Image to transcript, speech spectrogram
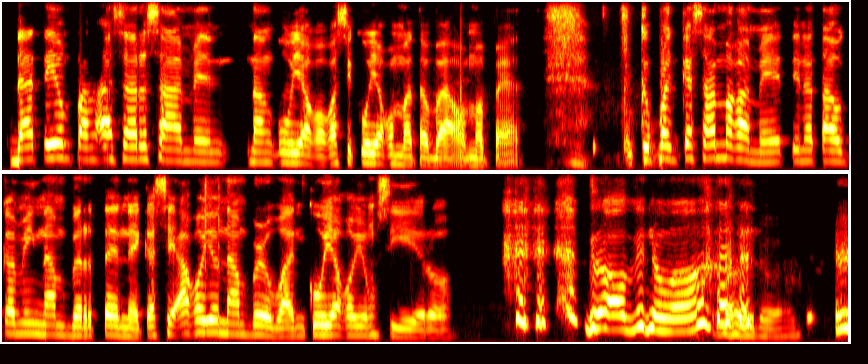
Dati yung pang-asar sa amin ng kuya ko, kasi kuya ko mataba, ako mapayat. Kapag kasama kami, tinatawag kaming number 10 eh. Kasi ako yung number 1, kuya ko yung zero. Grabe naman. Grabe naman.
